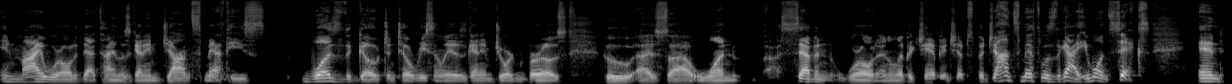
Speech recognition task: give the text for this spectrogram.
in my world at that time was a guy named John Smith. He's was the goat until recently. There's a guy named Jordan Burroughs who has uh, won uh, seven world and Olympic championships, but John Smith was the guy. He won six, and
